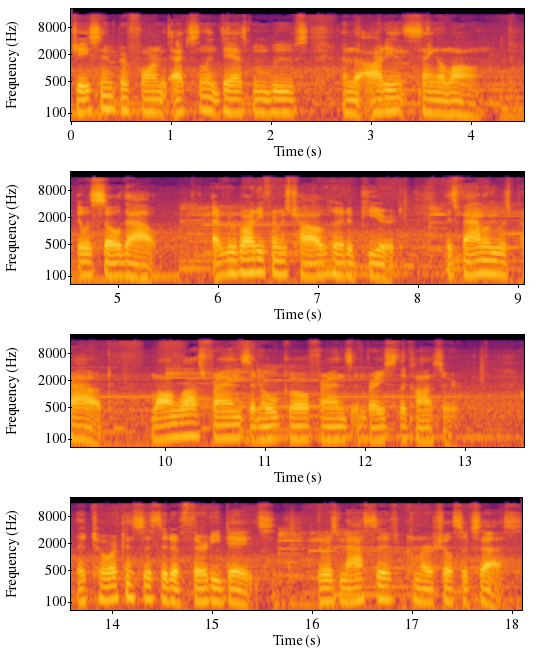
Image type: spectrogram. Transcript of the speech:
Jason performed excellent dance moves and the audience sang along. It was sold out. Everybody from his childhood appeared. His family was proud. Long lost friends and old girlfriends embraced the concert. The tour consisted of 30 dates. There was massive commercial success.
